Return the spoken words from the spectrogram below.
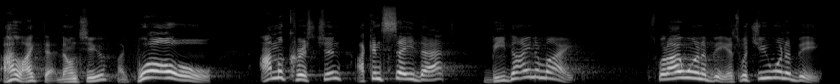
I like that, don't you? Like, whoa, I'm a Christian. I can say that. Be dynamite. It's what I want to be. It's what you want to be.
